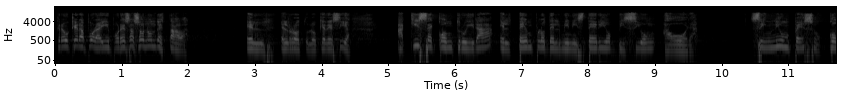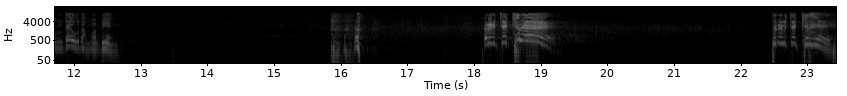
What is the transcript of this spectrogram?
Creo que era por ahí, por esa zona donde estaba el, el rótulo que decía, aquí se construirá el templo del ministerio Visión ahora, sin ni un peso, con deudas más bien. Pero el que cree, pero el que cree,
